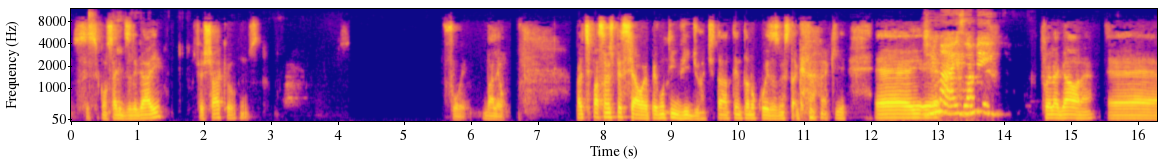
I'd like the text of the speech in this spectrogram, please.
Você se consegue desligar aí? Fechar que eu... Foi, valeu. Participação especial, é pergunta em vídeo. A gente está tentando coisas no Instagram aqui. É, é, Demais, amei. Foi legal, né? É...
